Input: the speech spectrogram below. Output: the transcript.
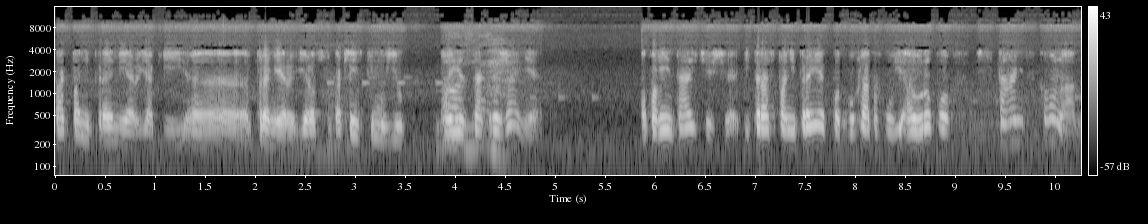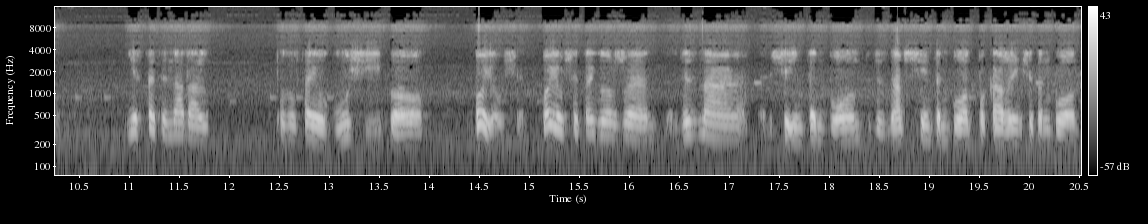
tak pani premier, jak i e, premier Jarosław Kaczyński mówił, to jest zagrożenie. Opamiętajcie się. I teraz pani premier po dwóch latach mówi, Europo, wstań z kolan. Niestety nadal pozostają głusi, bo boją się. Boją się tego, że wyzna się im ten błąd, wyznaczy się im ten błąd, pokaże im się ten błąd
